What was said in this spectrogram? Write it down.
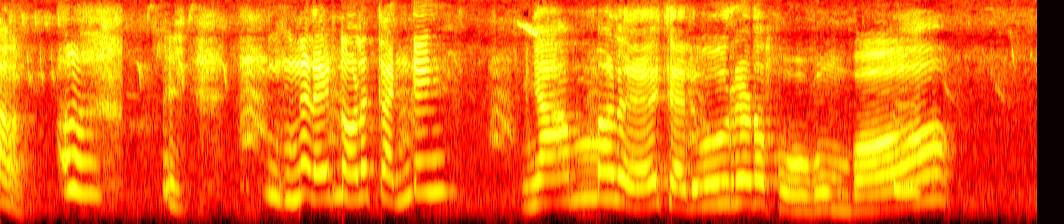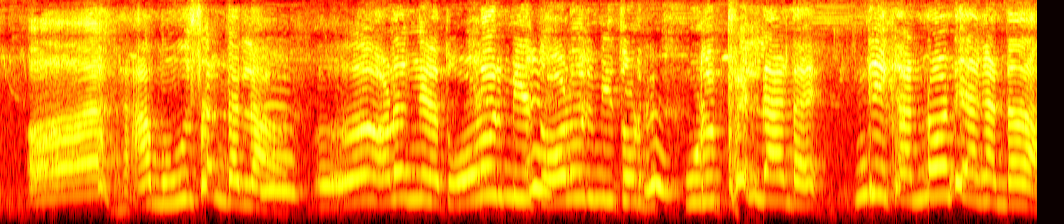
ആ. നിങ്ങളായിരുന്നു അവളെ കണ്ടേ? ഞമ്മൾ ചെലവൂരോടെ പോകുമ്പോ ഓ ആ മൂസുണ്ടല്ലോ. അവളിങ്ങനെ തോളുരുമ്പി തോളുരുമ്പി തോളു ഉളുപ്പില്ലാണ്ട്. എന്റെ ഈ കണ്ണോണ്ട് ഞാൻ കണ്ടതാ.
